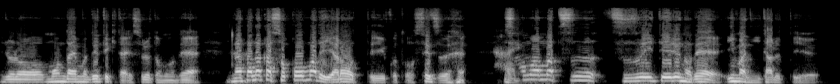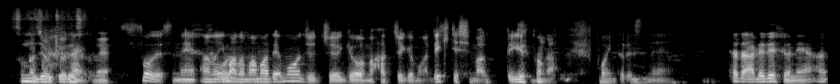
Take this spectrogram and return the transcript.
いろいろ問題も出てきたりすると思うので、なかなかそこまでやろうっていうことをせず、はいその。ままつ続いているので、今に至るっていう、そんな状況ですよね。そうですね。あの、今のままでも受注業務、発注業務ができてしまうっていうのがポイントですね。ただあれですよね。あ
